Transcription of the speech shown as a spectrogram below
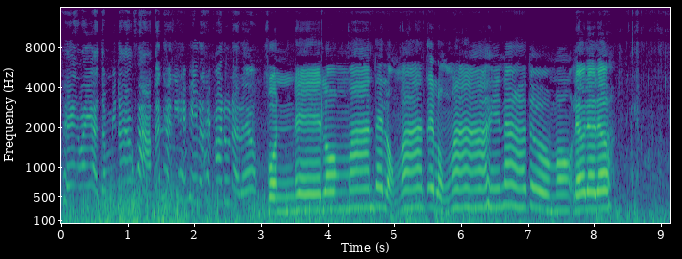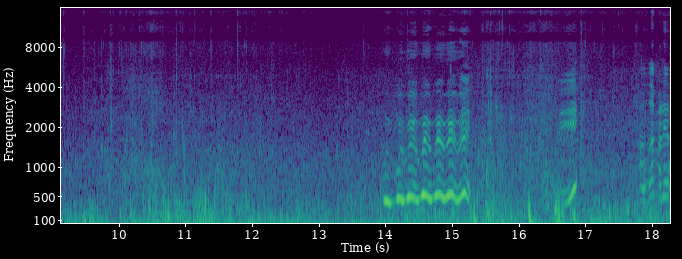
เพลงอะไรอะจำไม่ได้เอาฝากเต้นแทงนี้ให้พี่หน่อยให้ป้าดูหน่อยเร็วฝนเทลงมาเทหลงมาเทหลงมาให้หน้าตัวมองเร็วเร็วเร็วเว้ยเว้ยเว้ยเว้ยเว้ยเว้ยเอาซะมาเร็ว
